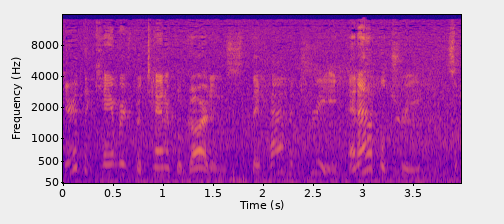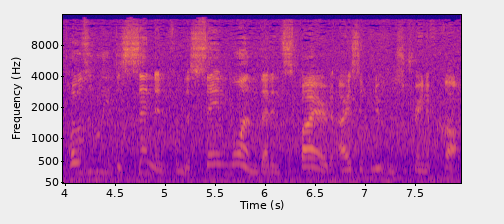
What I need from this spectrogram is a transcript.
Here at the Cambridge Botanical Gardens, they have a tree, an apple tree, supposedly descendant from the same one that inspired Isaac Newton's train of thought.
